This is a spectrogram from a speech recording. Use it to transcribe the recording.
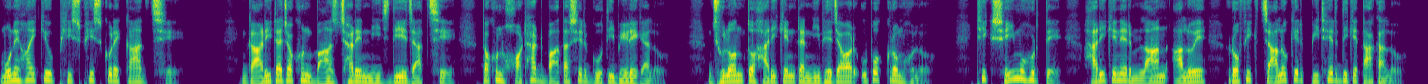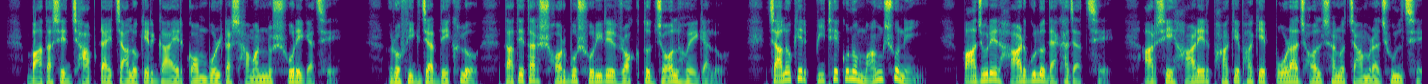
মনে হয় কেউ ফিসফিস করে কাঁদছে। গাড়িটা যখন বাঁশঝাড়ের নিচ দিয়ে যাচ্ছে, তখন হঠাৎ বাতাসের গতি বেড়ে গেল। ঝুলন্ত হারিকেনটা নিভে যাওয়ার উপক্রম হল। ঠিক সেই মুহূর্তে হারিকেনের ম্লান আলোয় রফিক চালকের পিঠের দিকে তাকাল। বাতাসের ঝাপটায় চালকের গায়ের কম্বলটা সামান্য সরে গেছে। রফিক যা দেখল, তাতে তার সর্বশরীরের রক্ত জল হয়ে গেল। চালকের পিঠে কোনো মাংস নেই। পাঁজরের হাড়গুলো দেখা যাচ্ছে, আর সেই হাড়ের ফাঁকে ফাঁকে পোড়া ঝলসানো চামড়া ঝুলছে।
